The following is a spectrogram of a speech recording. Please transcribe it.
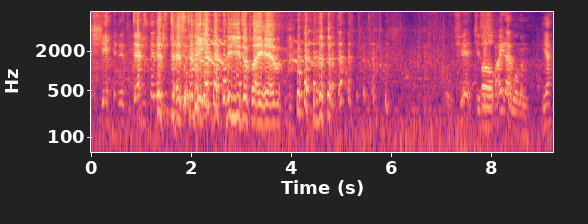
shit, it's Destiny. It's destiny for you to play him. oh, shit, she's Well- a Spider Woman. yeah.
